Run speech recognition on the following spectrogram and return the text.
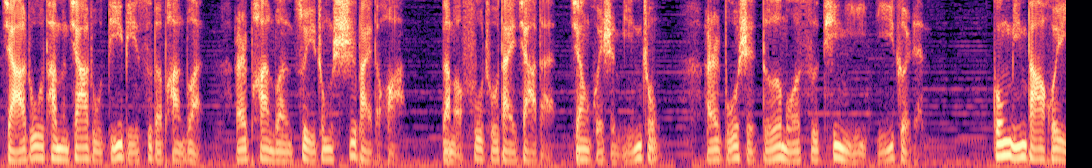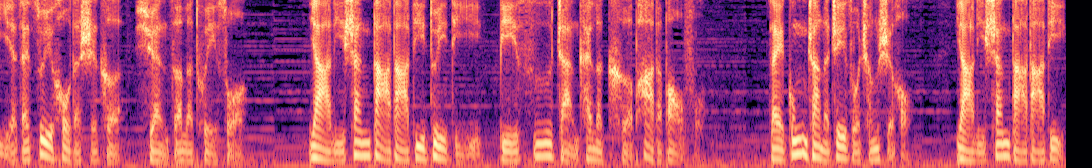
假如他们加入迪比斯的叛乱，而叛乱最终失败的话，那么付出代价的将会是民众，而不是德摩斯提尼一个人。公民大会也在最后的时刻选择了退缩。亚历山大大帝对底比斯展开了可怕的报复，在攻占了这座城市后。亚历山大大帝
